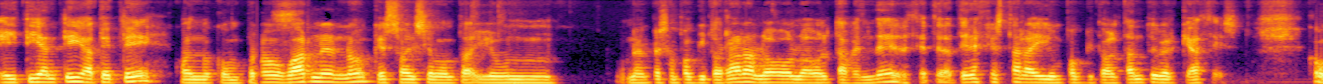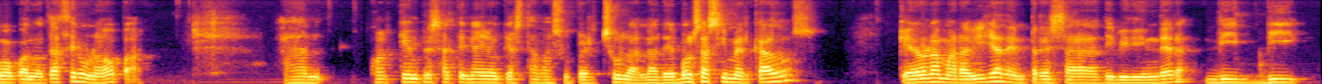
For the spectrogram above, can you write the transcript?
ATT, ATT, cuando compró Warner, ¿no? Que eso ahí se montó ahí una empresa un poquito rara, luego lo ha vuelto a vender, etcétera. Tienes que estar ahí un poquito al tanto y ver qué haces. Como cuando te hacen una OPA. cualquier empresa tenía yo que estaba súper chula, la de Bolsas y Mercados, que era una maravilla de empresa dividendera, dividendera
